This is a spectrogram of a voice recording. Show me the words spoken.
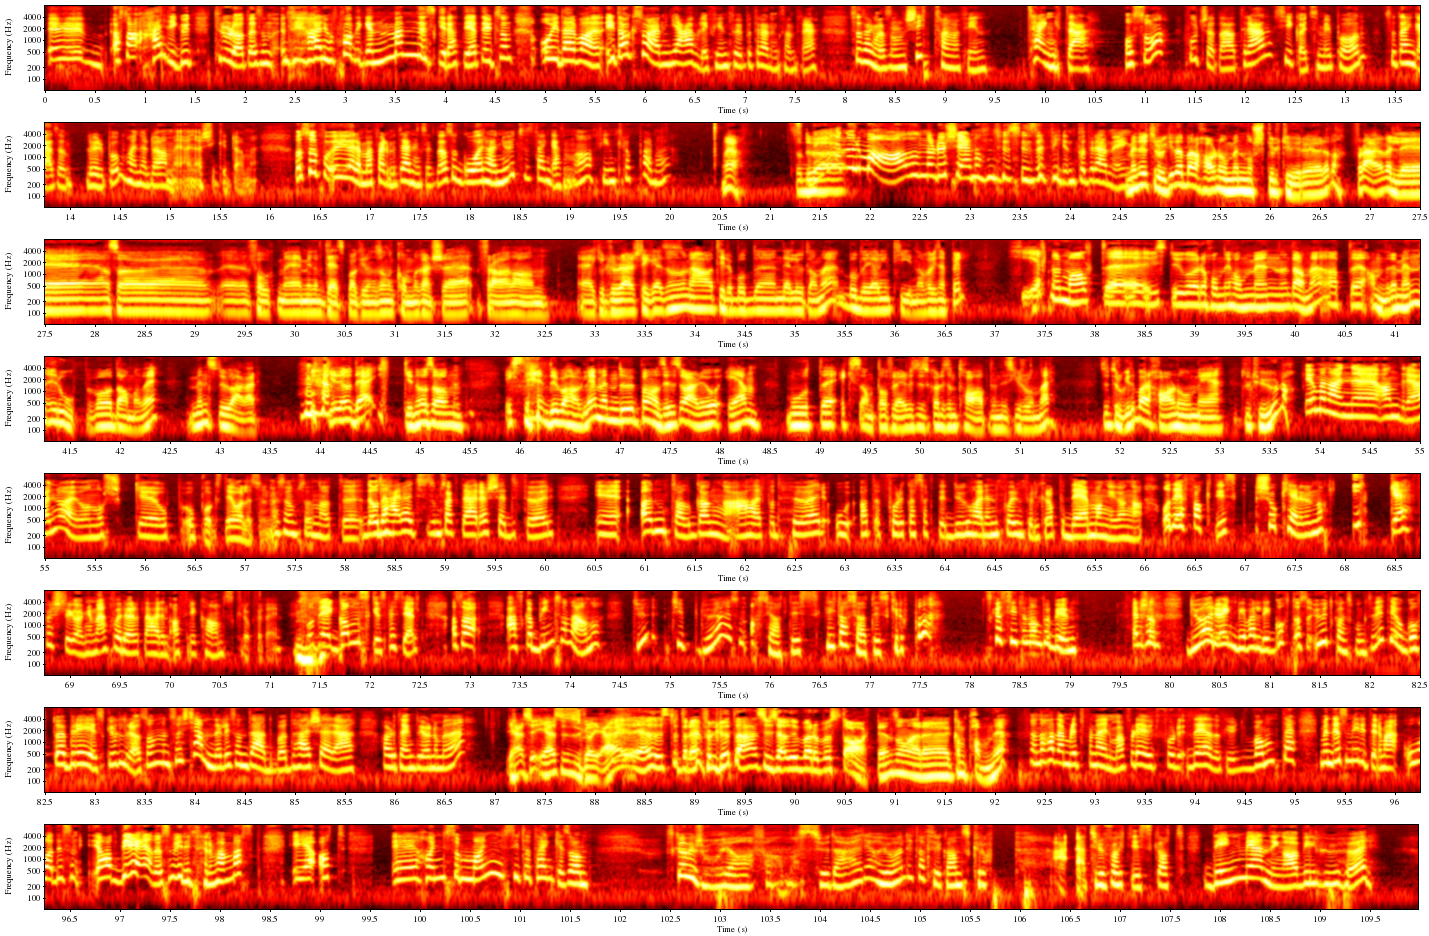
eh, altså, herregud, tror du at det er sånn Det her er jo faen ikke en menneskerettighet. Det er jo ikke sånn Oi, der var en I dag så jeg en jævlig fin fyr på treningssenteret. Så tenkte jeg sånn Shit, han var fin. Tenkte jeg. Og så fortsatte jeg å trene, kikker ikke så mye på han. Så tenker jeg sånn Lurer på om han har dame. Han har sikkert dame. Og så får, gjør jeg meg ferdig med treningsøkta, så går han ut, så tenker jeg sånn Å, fin kropp har han òg, ja. Så du Det er normal når du ser noen du syns er fin på trening. Men du tror ikke det bare har noe med norsk kultur å gjøre? da? For det er jo veldig altså, eh, Folk med minoritetsbakgrunn som kommer kanskje fra en annen eh, kultur. Det er slik, sånn som Jeg har tidligere bodd en del i utlandet. Bodde i Argentina f.eks. Helt normalt eh, hvis du går hånd i hånd med en dame, at andre menn roper på dama di mens du er der. Ikke, det er ikke noe sånn ekstremt ubehagelig, men du, på den annen side så er det jo én mot eh, x antall flere hvis du skal liksom ta opp den diskusjonen der. Så du tror ikke det bare har noe med kulturen, da. Jo, men han eh, andre han var jo norsk eh, opp, oppvokst i Ålesund. Liksom, sånn at, og det her har som sagt, det her har skjedd før. Eh, antall ganger jeg har fått høre at folk har sagt at du har en formfull kropp, det er mange ganger. Og det er faktisk sjokkerende nok ikke første gangen jeg får høre at jeg har en afrikansk kropp. Eller. Og det er ganske spesielt. Altså, Jeg skal begynne sånn, jeg nå. Du, typ, du er sånn asiatisk, litt asiatisk kropp på deg. Skal jeg si til noen på byen. Eller sånn, Du har jo egentlig veldig godt, altså Utgangspunktet ditt er jo godt, du har brede skuldre, og sånn, men så kommer det litt sånn dadbud. Her ser jeg. Har du tenkt å gjøre noe med det? Jeg, sy- jeg, synes jeg, jeg støtter deg fullt ut. Her syns jeg du bare bør starte en sånn der, eh, kampanje. Ja, Da hadde de blitt fornærma, for det er, for, det er dere ikke vant til. Men det som irriterer meg, og det som, ja, det er det som irriterer meg mest, er at eh, han som mann sitter og tenker sånn Skal vi se, ja, faen, ass, hun der, ja, hun har litt afrikansk kropp. Jeg, jeg tror faktisk at den meninga vil hun høre.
